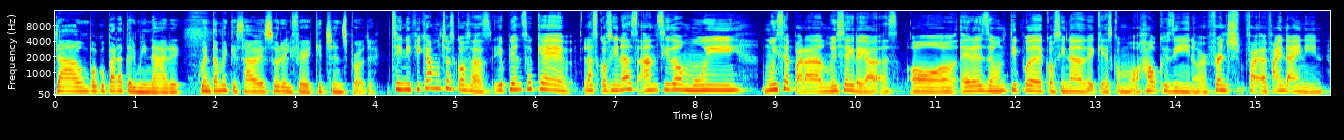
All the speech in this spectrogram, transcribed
Ya un poco para terminar, cuéntame qué sabes sobre el Fair Kitchens Project. significa muchas cosas. Yo pienso que las cocinas han sido muy, muy separadas, muy segregadas. O eres de un tipo de cocina de que es como house cuisine o French uh, fine dining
